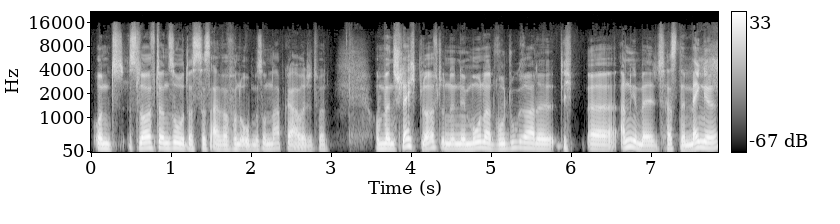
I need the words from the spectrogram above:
Und es läuft dann so, dass das einfach von oben bis unten abgearbeitet wird. Und wenn es schlecht läuft und in dem Monat, wo du gerade dich äh, angemeldet hast, eine Menge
